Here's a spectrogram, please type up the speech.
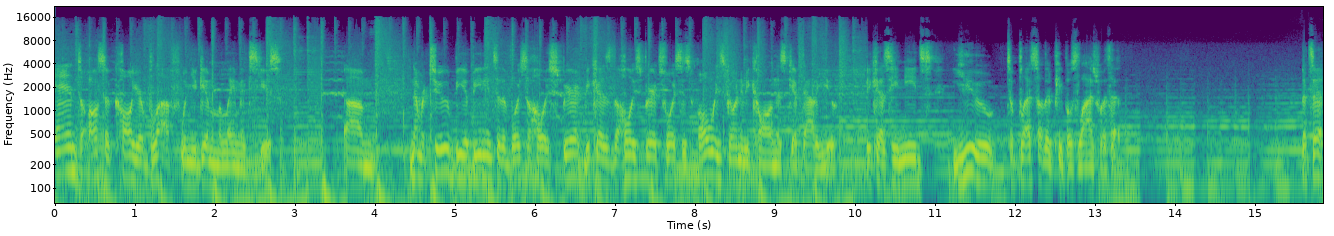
and to also call your bluff when you give them a lame excuse. Um, Number two, be obedient to the voice of the Holy Spirit because the Holy Spirit's voice is always going to be calling this gift out of you because he needs you to bless other people's lives with it. That's it.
